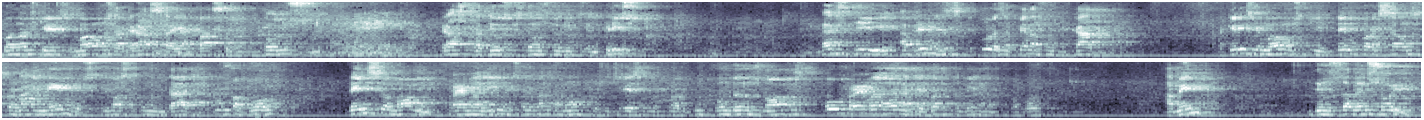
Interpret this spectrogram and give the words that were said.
Boa noite, queridos irmãos. A graça e a paz sejam com todos. Graças a Deus que estamos reunidos em Cristo. Antes de abrirmos as Escrituras, apenas um recado. Aqueles irmãos que têm no coração de se tornarem membros de nossa comunidade, por favor, deem seu nome para a irmã Lívia. Só levanta a mão, por gentileza, no final do culto. Vão dando os nomes. Ou para a irmã Ana. Levanta também a mão, por favor. Amém? Deus os abençoe.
